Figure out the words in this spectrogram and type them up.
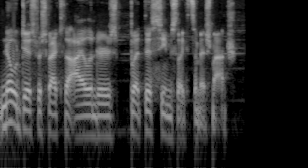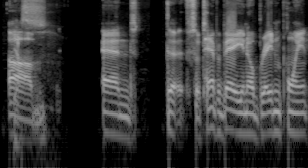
No disrespect to the Islanders, but this seems like it's a mismatch. Um, yes. and the so Tampa Bay, you know, Brayden Point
